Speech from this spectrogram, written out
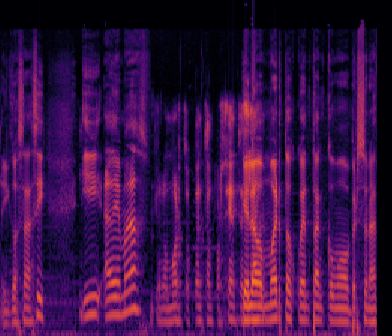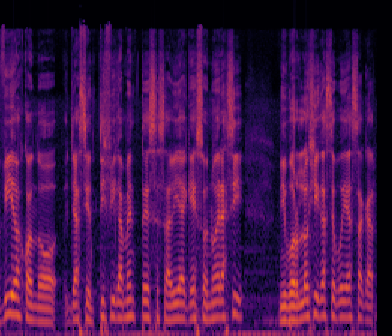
y cosas así. Y además Que los muertos cuentan por gente. que los muertos cuentan como personas vivas cuando ya científicamente se sabía que eso no era así, ni por lógica se podía sacar.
